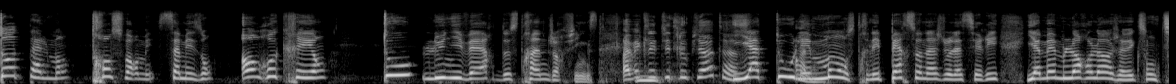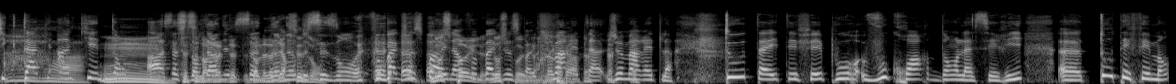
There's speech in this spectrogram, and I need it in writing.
totalement transformé sa maison en recréant tout l'univers de Stranger Things. Avec les petites loupiottes? Il y a tous Oh les monstres, les personnages de la série. Il y a même l'horloge avec son tic-tac Ah. inquiétant. Mmh. Ah, ça c'est dans, la- dans la la dernière dernière saison. saison. ouais. Faut pas que je spoil, No hein, faut pas no que je spoil. spoil. Je m'arrête là, je m'arrête là. Tout a été fait pour vous croire dans la série. Euh, tout est fait main.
